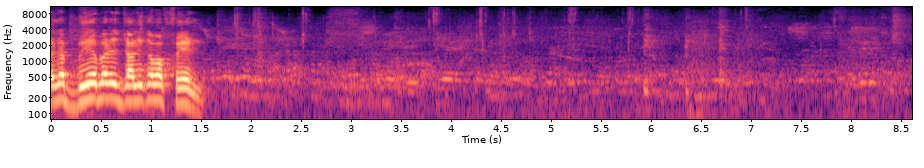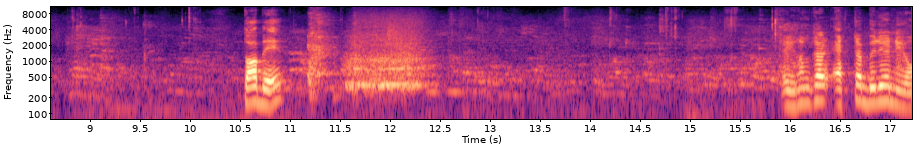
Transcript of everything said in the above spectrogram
এটা বিয়ে বাড়ির জালি কাবাব ফেল। তবে এখানকার একটা বিরিয়ানিও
